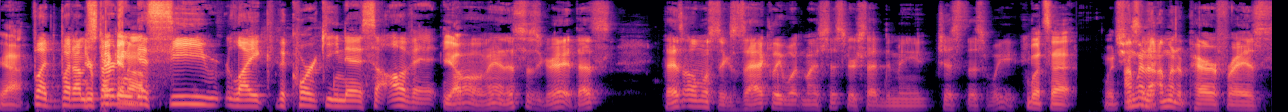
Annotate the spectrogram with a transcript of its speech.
yeah, But but I'm You're starting to see like the quirkiness of it. yep. Oh man, this is great. That's that's almost exactly what my sister said to me just this week. What's that? What'd she I'm gonna say? I'm gonna paraphrase.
